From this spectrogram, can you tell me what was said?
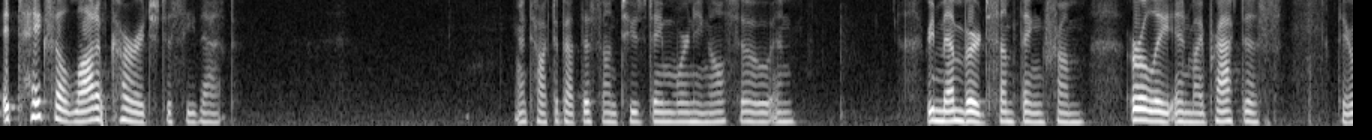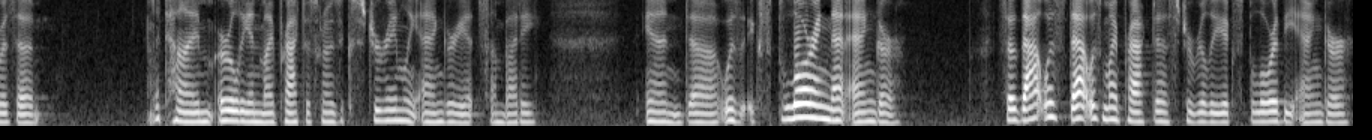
it takes a lot of courage to see that. I talked about this on Tuesday morning also and remembered something from early in my practice. There was a, a time early in my practice when I was extremely angry at somebody and uh, was exploring that anger. So that was, that was my practice to really explore the anger,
